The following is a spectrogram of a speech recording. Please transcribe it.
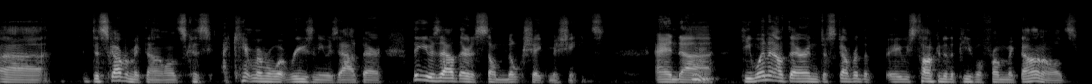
uh discovered McDonald's because I can't remember what reason he was out there. I think he was out there to sell milkshake machines. And uh he went out there and discovered the he was talking to the people from McDonald's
